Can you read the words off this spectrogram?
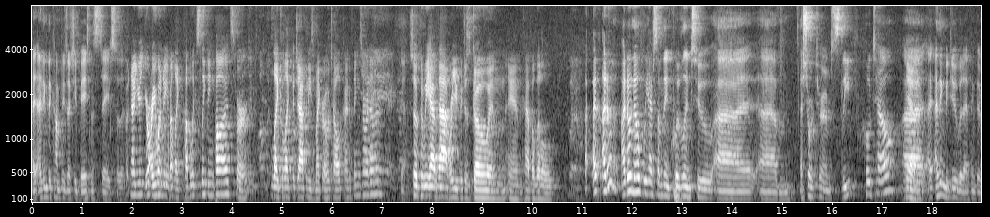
I, I think the company's actually based in the states. So that But now, you're, you're, are you wondering about like public sleeping pods for like like the Japanese micro hotel kind of things or whatever? Yeah. So could we have that where you could just go and, and have a little? I, I don't I don't know if we have something equivalent to uh, um, a short-term sleep hotel. Uh, Yeah. I, I think we do, but I think they're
